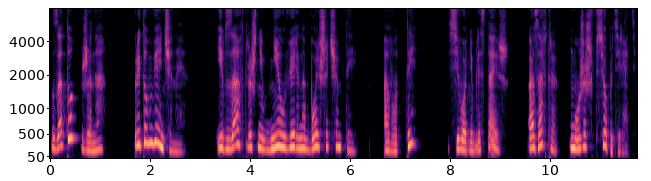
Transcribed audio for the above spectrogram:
Зато жена, притом венчанная. И в завтрашнем дне уверена больше, чем ты. А вот ты сегодня блистаешь, а завтра можешь все потерять.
